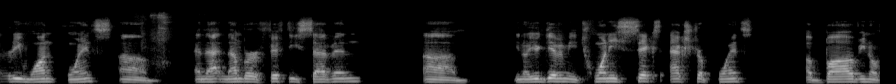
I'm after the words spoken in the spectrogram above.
31 points um, and that number 57, um, you know, you're giving me 26 extra points above, you know,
